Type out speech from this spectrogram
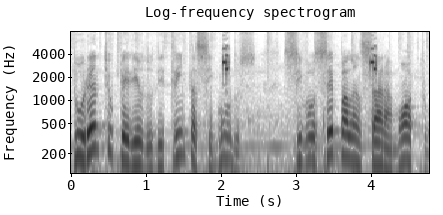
Durante o período de 30 segundos, se você balançar a moto,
